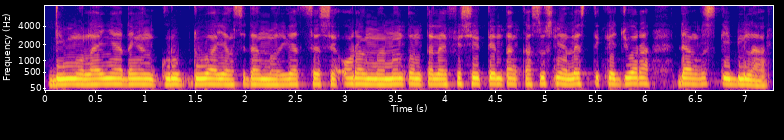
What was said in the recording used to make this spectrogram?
Dimulainya dengan grup dua yang sedang melihat seseorang menonton televisi tentang kasusnya Lesti Kejora dan Rizky Bilar.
